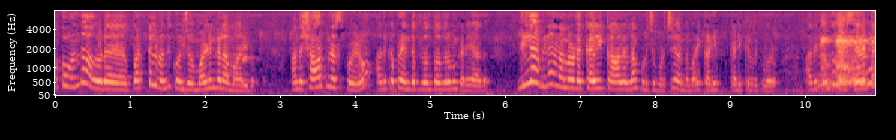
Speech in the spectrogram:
அப்போ வந்து அதோட பற்கள் வந்து கொஞ்சம் மழுங்கலாக மாறிடும். அந்த ஷார்ப்னஸ் போயிடும். அதுக்கப்புறம் எந்த தொந்தரவும் கிடையாது. இல்லை அப்படின்னா நம்மளோட கை காலெல்லாம் பிடிச்சி பிடிச்சி அந்த மாதிரி கடி கடிக்கிறதுக்கு வரும். அதுக்கு வந்து ஒரு சிரட்டை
